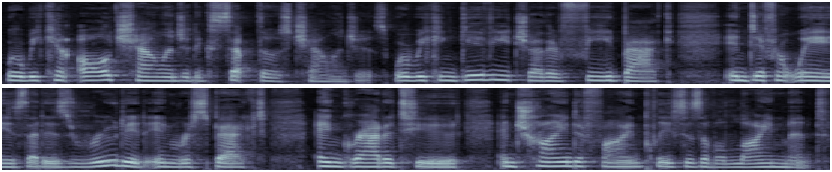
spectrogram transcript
where we can all challenge and accept those challenges, where we can give each other feedback in different ways that is rooted in respect and gratitude and trying to find places of alignment.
